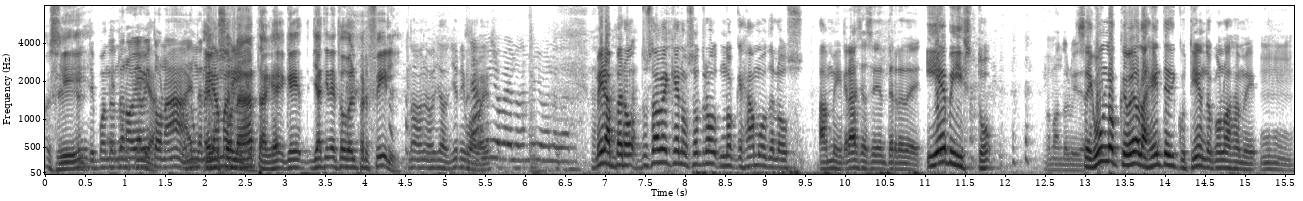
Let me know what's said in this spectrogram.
El Sí, tipo anda en Esto no había visto nada, en un. Sonata, que, que ya tiene todo el perfil. No, no, yo, yo ni voy a ver. Mira, pero tú sabes que nosotros nos quejamos de los Gracias, Accidente RD. Y he visto, el video. según lo que veo, la gente discutiendo con los Ujú.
